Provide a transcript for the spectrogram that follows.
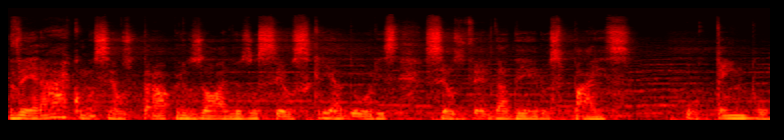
Verá com seus próprios olhos os seus criadores, seus verdadeiros pais. O tempo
